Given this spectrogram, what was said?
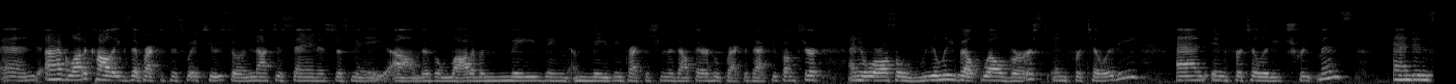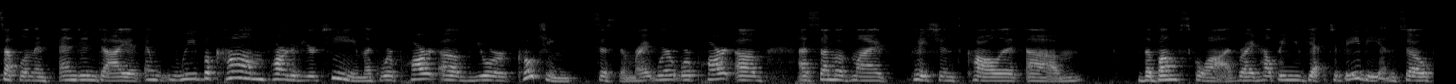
and I have a lot of colleagues that practice this way too, so I'm not just saying it's just me. Um, there's a lot of amazing, amazing practitioners out there who practice acupuncture and who are also really well versed in fertility and in fertility treatments and in supplements and in diet. And we become part of your team. Like we're part of your coaching system, right? We're, we're part of, as some of my patients call it, um, the bump squad, right? Helping you get to baby. And so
